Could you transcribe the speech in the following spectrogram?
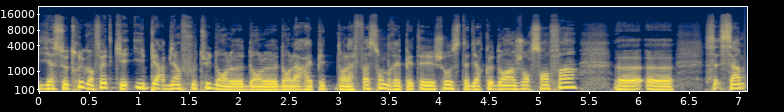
il y a ce truc en fait qui est hyper bien foutu dans le dans la dans la façon de répéter les choses. C'est-à-dire que dans un jour sans fin, euh, c'est un,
